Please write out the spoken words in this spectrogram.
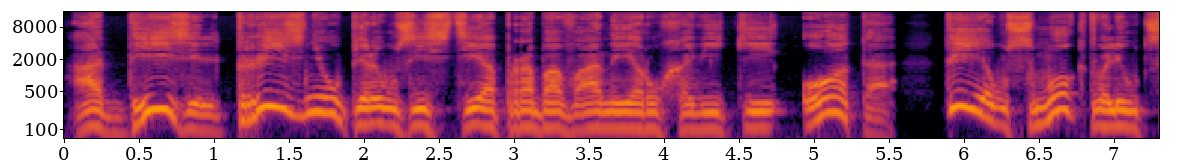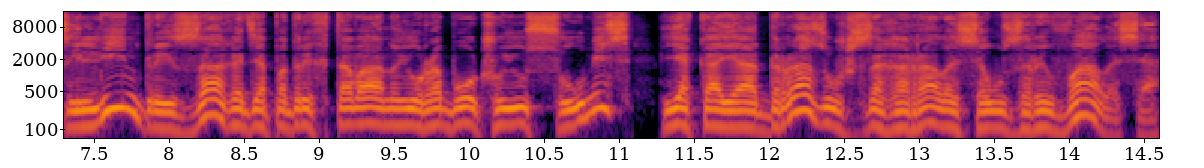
а дызель трызніў пераўзысці апрабаваныя рухавікі ота, тыя ўсмоктвалі ў цыліндры загадзя падрыхтаваную рабочую сумесь, якая адразу ж загаралася ўзрывалася.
